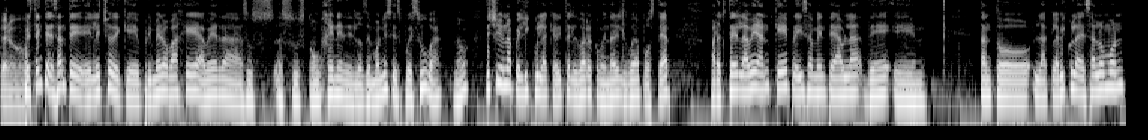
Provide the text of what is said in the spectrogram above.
Pero... está interesante el hecho de que primero baje a ver a sus, a sus congéneres, los demonios, y después suba, ¿no? De hecho, hay una película que ahorita les voy a recomendar y les voy a postear para que ustedes la vean, que precisamente habla de eh, tanto la clavícula de Salomón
